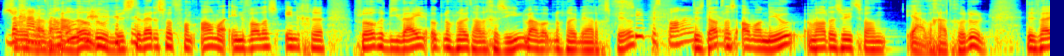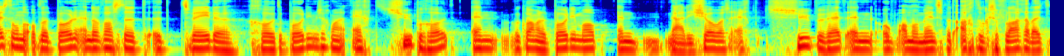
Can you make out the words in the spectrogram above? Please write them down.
sorry, gaan maar we wel gaan doen. wel doen. Dus er werden een soort van allemaal invallers ingevlogen die wij ook nog nooit hadden gezien. Waar we ook nog nooit mee hadden gespeeld. Super spannend. Dus dat Ja. was allemaal nieuw. En we hadden zoiets van, ja, we gaan het gewoon doen. Dus wij stonden op dat podium en dat was het, het tweede grote podium, zeg maar. Echt super groot. En we kwamen het podium op en nou, die show was echt super vet. En ook allemaal mensen met Achterhoekse vlaggen. Dat,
